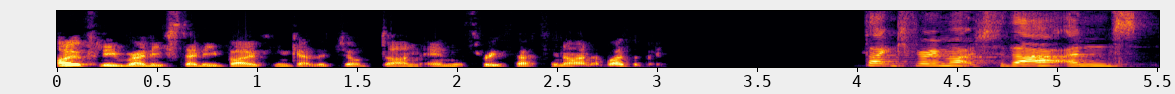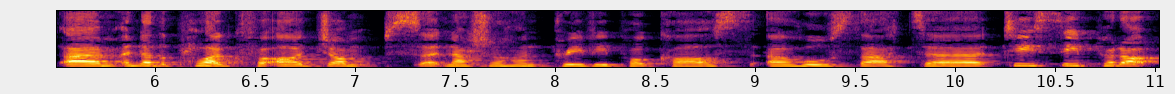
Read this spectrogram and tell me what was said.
hopefully, Ready Steady Bow can get the job done in the 339 at Wetherby. Thank you very much for that. And um, another plug for our Jumps at National Hunt Preview podcast, a horse that uh, TC put up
